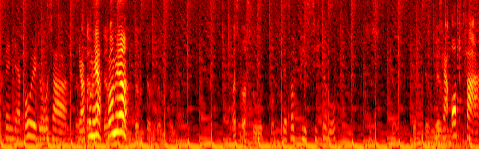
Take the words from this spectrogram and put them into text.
Ich bin der Bulldozer. Ja, komm her, komm her. Was machst du? Der verpisst sich da hoch. Dum, Dieser dum. Opfer.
